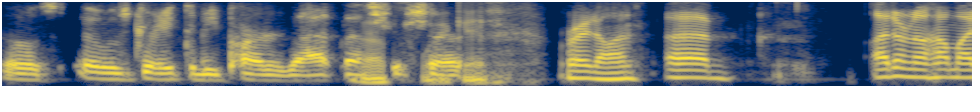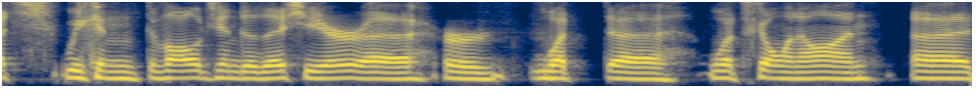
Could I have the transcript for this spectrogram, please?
it was it was great to be part of that. That's, That's for sure. wicked. Right on. Uh, I don't know how much we can divulge into this year uh, or what uh, what's going on. Uh,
